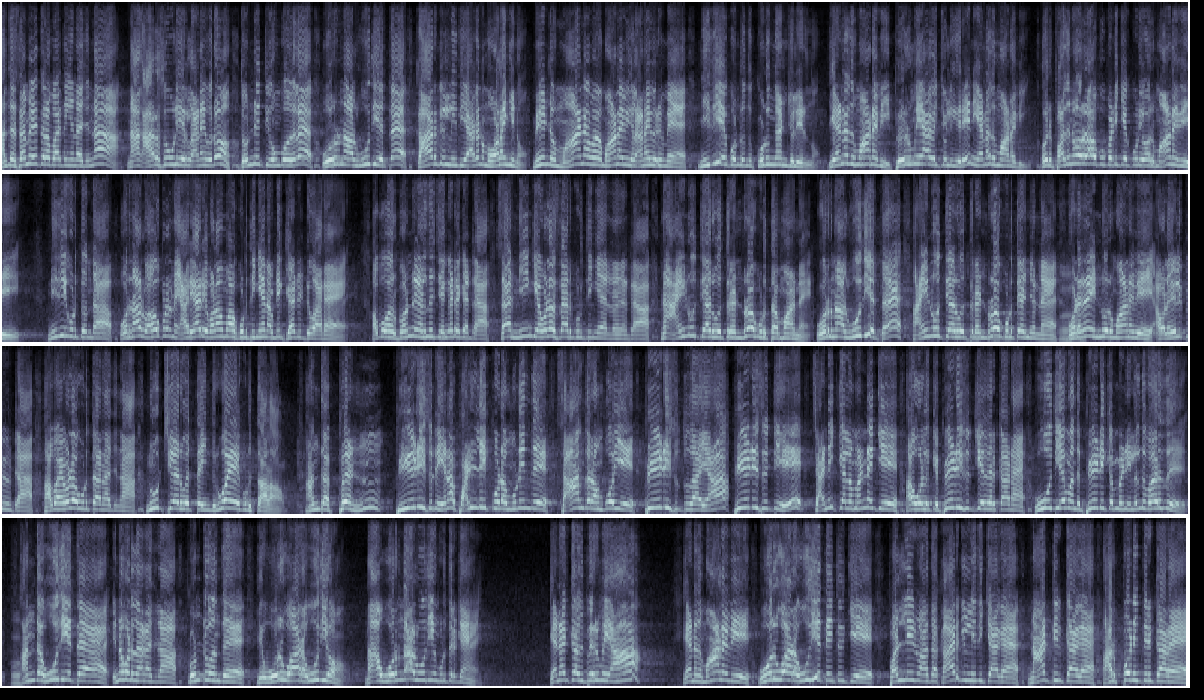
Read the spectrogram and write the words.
அந்த சமயத்தில் பார்த்தீங்கன்னா நாங்கள் அரசு ஊழியர்கள் அனைவரும் தொண்ணூற்றி ஒம்போதில் ஒரு நாள் ஊதியத்தை கார்கில் நிதியாக நம்ம வழங்கினோம். மீண்டும் மாணவ மாணவிகள் அனைவருமே நிதியை கொண்டு வந்து கொடுங்கன்னு சொல்லியிருந்தோம். எனது மாணவி பெருமையாக சொல்லுகிறேன் எனது மாணவி. ஒரு பதினோராவது படிக்கக்கூடிய ஒரு மாணவி நிதி கொடுத்திருந்தா ஒரு நாள் வகுப்புல நான் யார் யார் எவ்வளவுமா கொடுத்தீங்கன்னு அப்படி கேட்டுட்டு வரேன். அப்போ ஒரு பொண்ணு எழுந்துச்சு எங்கிட்ட கேட்டா சார் நீங்க எவ்வளவு சார் கொடுத்தீங்க? நான் ஐநூத்தி அறுபத்தி ரெண்டு ரூபா கொடுத்தம்மான்னு. ஒரு நாள் ஊதியத்தை ஐநூத்தி அறுபத்தி ரெண்டு ரூபா கொடுத்தேன்னு சொன்னேன். உடனே இன்னொரு மாணவி அவளை எழுப்பி விட்டா. அவ எவ்வளவு கொடுத்தானாச்சுன்னா நூற்றி அறுபத்தைந்து ரூபாயை கொடுத்தாளாம். அந்த பெண் பீடி சுத்தி ஏன்னா பள்ளிக்கூடம் முடிந்து சாயந்தரம் போய் பீடி சுத்துதாயா? பீடி சுத்தி சனிக்கிழமை அன்னைக்கு அவளுக்கு பீடி சுத்தியதற்கான ஊதியம் அந்த பீடி கம்பெனில இருந்து வருது அந்த ஊதியத்தை என்ன பண்ணுதானா கொண்டு வந்து ஒரு வார ஊதியம். நான் ஒரு நாள் ஊதியம் கொடுத்துருக்கேன். எனக்கு அது பெருமையா? எனது மாணவி ஒரு வார ஊதியத்தை தூக்கி பள்ளி கார்கில் நிதிக்காக நாட்டிற்காக அர்ப்பணித்திருக்காரு.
